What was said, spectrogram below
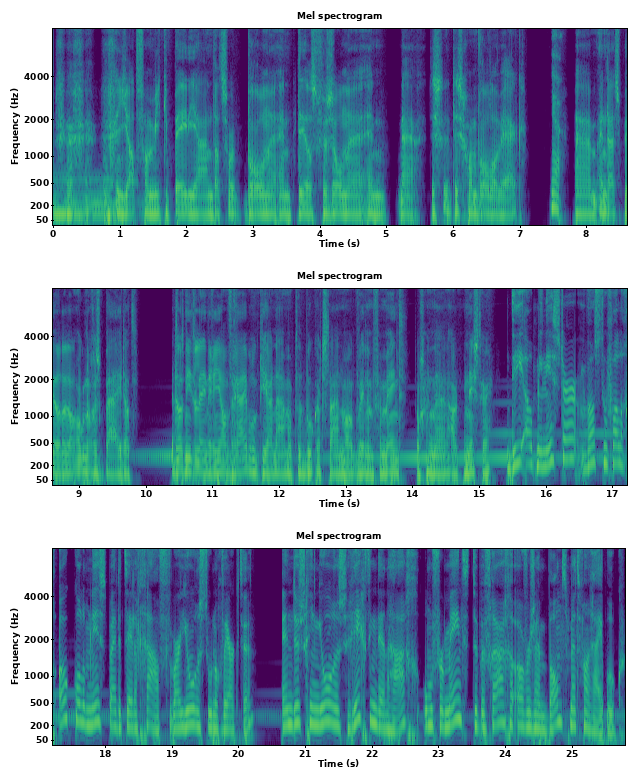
ge ge gejat van Wikipedia... en dat soort bronnen en deels verzonnen. En nou ja, het is, het is gewoon broddelwerk. Ja. Um, en daar speelde dan ook nog eens bij dat het was niet alleen Rian Vrijbroek die haar naam op dat boek had staan, maar ook Willem Vermeend, toch een, een oud-minister. Die oud-minister was toevallig ook columnist bij de Telegraaf, waar Joris toen nog werkte. En dus ging Joris richting Den Haag om Vermeend te bevragen over zijn band met Van Rijbroek.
